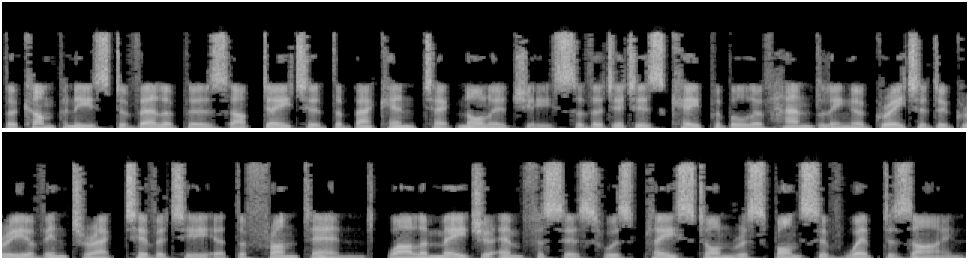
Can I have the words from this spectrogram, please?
the company's developers updated the backend technology so that it is capable of handling a greater degree of interactivity at the front end, while a major emphasis was placed on responsive web design,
